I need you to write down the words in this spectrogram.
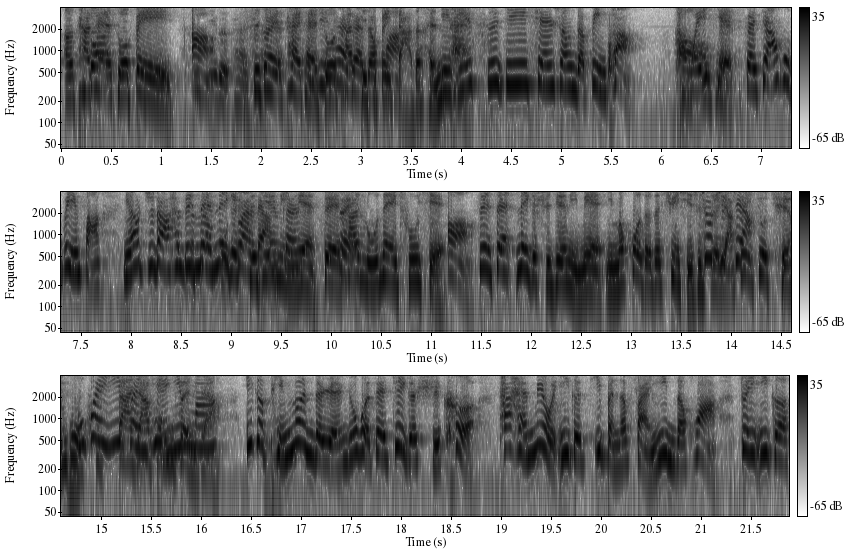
呃，他太太说被司机的太太，司机的太太说他其实被打得很惨，以及司机先生的病况很危险，在加护病房。你要知道他是在那个时间里面，对他颅内出血。嗯，所以在那个时间里面，你们获得的讯息是这样，所以就全部不会义愤填膺吗？一个评论的人，如果在这个时刻他还没有一个基本的反应的话，对一个。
